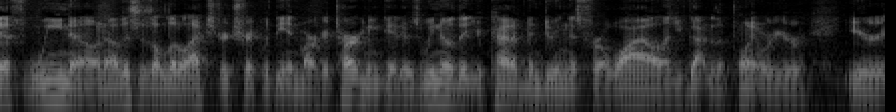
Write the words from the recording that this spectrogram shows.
if we know, now this is a little extra trick with the in-market targeting data, is we know that you've kind of been doing this for a while and you've gotten to the point where you're you're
